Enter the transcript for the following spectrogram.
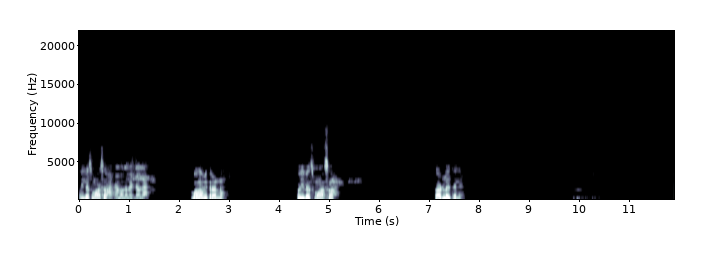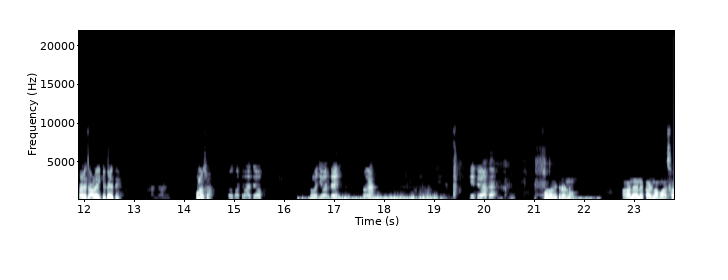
पहिलाच मासा. बघा मित्रांनो. पहिलाच मासा. काढलाय त्याने. काय जाळ आहे की काय ते? हा, जाळ कोणाचं? बघा जिवंत आहे. बघा. येतो का? बघा मित्रांनो आलायला काढला मासा.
